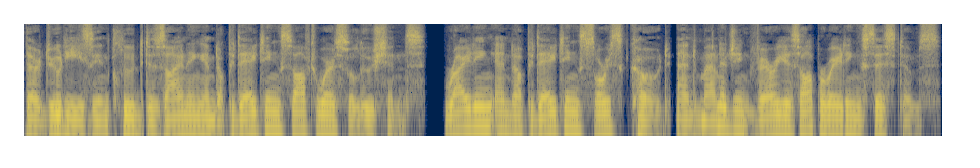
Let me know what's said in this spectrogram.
Their duties include designing and updating software solutions, writing and updating source code, and managing various operating systems.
